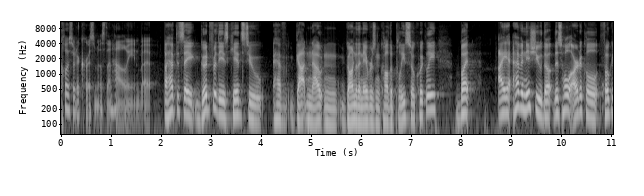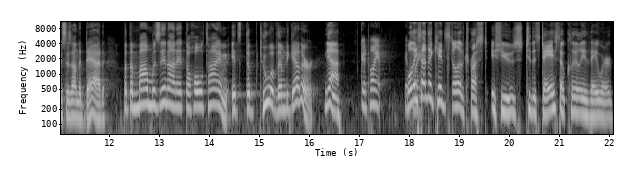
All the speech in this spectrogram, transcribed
closer to Christmas than Halloween, but I have to say, good for these kids to have gotten out and gone to the neighbors and called the police so quickly. But I have an issue, though. This whole article focuses on the dad, but the mom was in on it the whole time. It's the two of them together. Yeah. good point. Good well, they said the kids still have trust issues to this day, so clearly they were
